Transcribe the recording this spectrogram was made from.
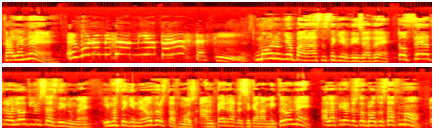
Καλέ, ναι. Εγώ νόμιζα μία παράσταση. Μόνο μια παράσταση θα κερδίζατε. Το θέατρο ολόκληρο σας δίνουμε. Είμαστε γενναιόδωρο σταθμός. Αν παίρνατε σε κανένα μικρό, ναι. Αλλά πήρατε στον πρώτο σταθμό. Τι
